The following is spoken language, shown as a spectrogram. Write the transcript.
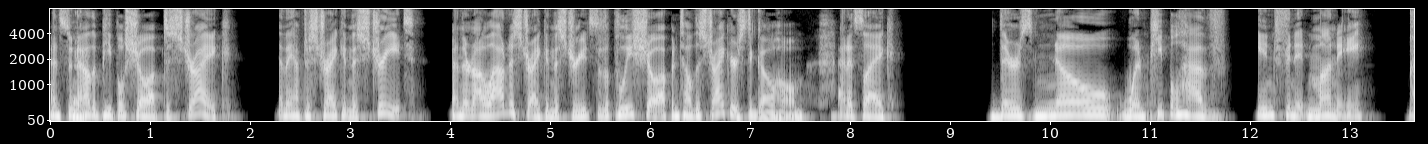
And so Yeah. now the people show up to strike and they have to strike in the street and they're not allowed to strike in the streets. So the police show up and tell the strikers to go home. And it's like, there's no, when people have infinite money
